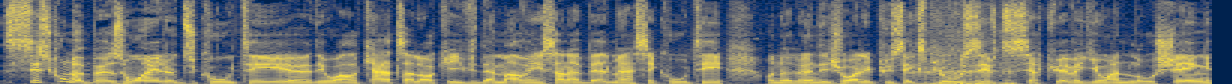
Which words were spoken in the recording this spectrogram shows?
c'est ce qu'on a besoin là, du côté euh, des Wildcats, alors qu'évidemment, Vincent Labelle, mais à ses côtés, on a l'un des joueurs les plus explosifs du circuit avec Johan Loshing.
